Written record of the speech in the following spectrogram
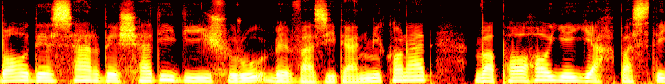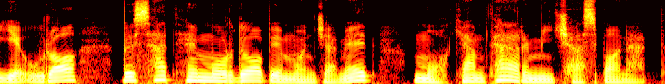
باد سرد شدیدی شروع به وزیدن می کند و پاهای یخبسته او را به سطح مرداب منجمد محکمتر می چسباند.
